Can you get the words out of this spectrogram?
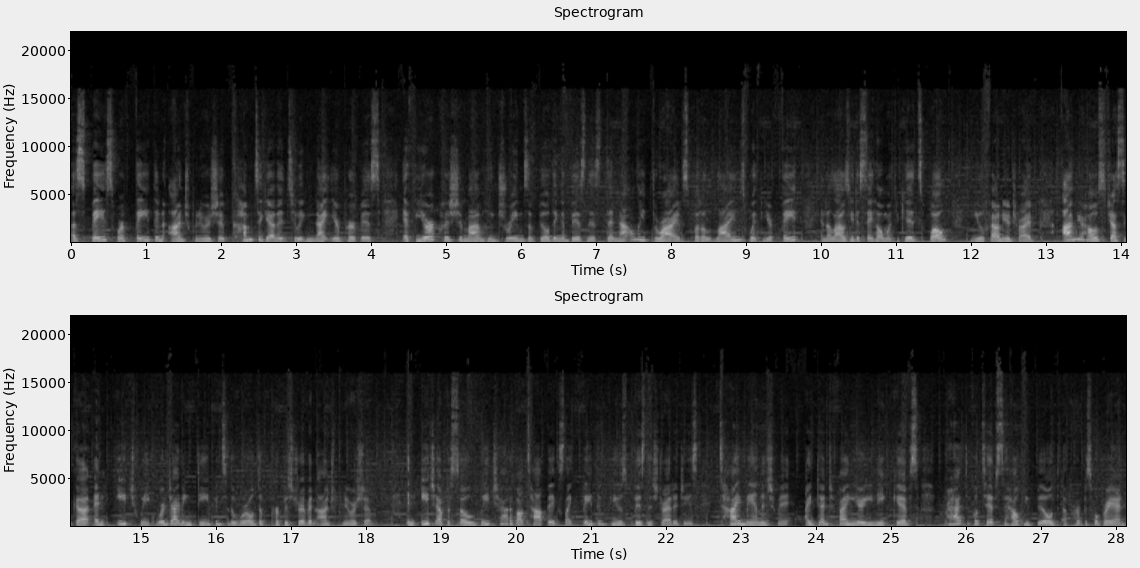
a space where faith and entrepreneurship come together to ignite your purpose. If you're a Christian mom who dreams of building a business that not only thrives but aligns with your faith and allows you to stay home with your kids, well, you found your tribe. I'm your host, Jessica, and each week we're diving deep into the world of purpose driven entrepreneurship. In each episode, we chat about topics like faith infused business strategies, time management, identifying your unique gifts, practical tips to help you build a purposeful brand,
